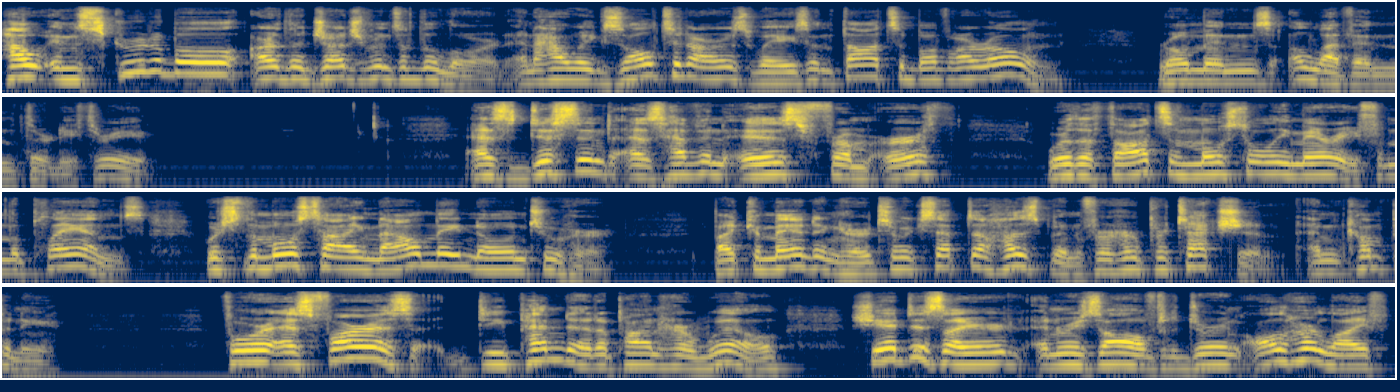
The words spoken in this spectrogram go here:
How inscrutable are the judgments of the Lord, and how exalted are his ways and thoughts above our own. Romans 11:33. As distant as heaven is from earth, were the thoughts of Most Holy Mary from the plans which the Most High now made known to her, by commanding her to accept a husband for her protection and company. For as far as depended upon her will, she had desired and resolved during all her life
